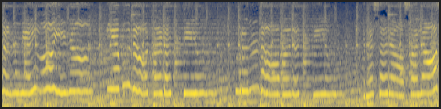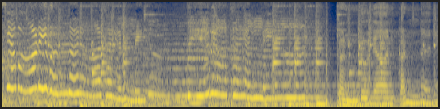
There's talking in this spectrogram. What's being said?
ധന്യയായി ഞാൻ. യമുനാ തടത്തിലും വൃന്ദാവനത്തിലും രസരാസലാസ്യമാടി വന്ന. ഞാൻ കണ്ണനെ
